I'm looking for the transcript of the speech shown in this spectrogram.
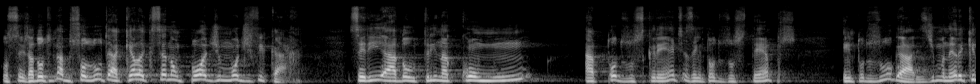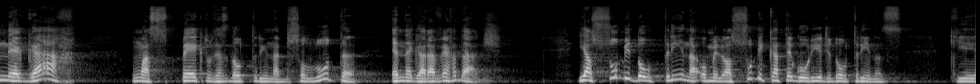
Ou seja, a doutrina absoluta é aquela que você não pode modificar seria a doutrina comum a todos os crentes, em todos os tempos, em todos os lugares. De maneira que negar um aspecto dessa doutrina absoluta é negar a verdade. E a subdoutrina, ou melhor, a subcategoria de doutrinas que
